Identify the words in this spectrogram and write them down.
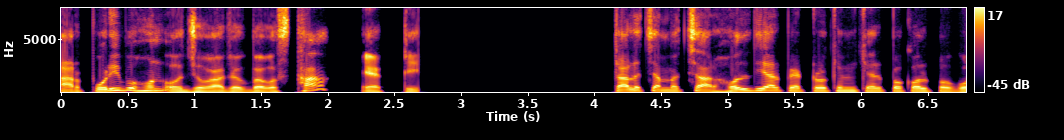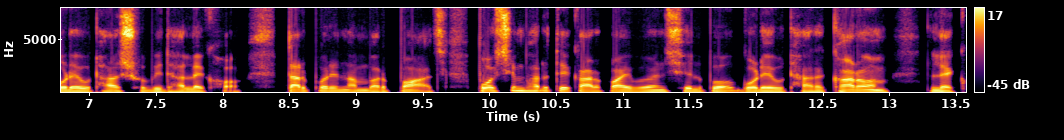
আর পরিবহন ও যোগাযোগ ব্যবস্থা একটি। তাহলে নাম্বার চার হলদিয়ার পেট্রোকেমিক্যাল প্রকল্প গড়ে ওঠার সুবিধা লেখ। তারপরে নাম্বার পাঁচ, পশ্চিম ভারতে কার পরিবহন শিল্প গড়ে ওঠার কারণ লেখ।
